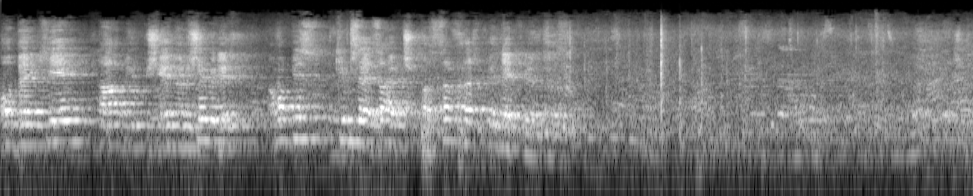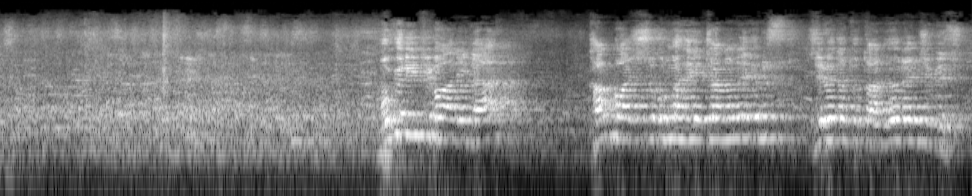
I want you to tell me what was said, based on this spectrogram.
o belki daha büyük bir şeye dönüşebilir. Ama biz kimseye sahip çıkmazsa flash bellek vereceğiz. Bugün itibariyle kan bağışçısı bulma heyecanını en üst zirvede tutan öğrencimiz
